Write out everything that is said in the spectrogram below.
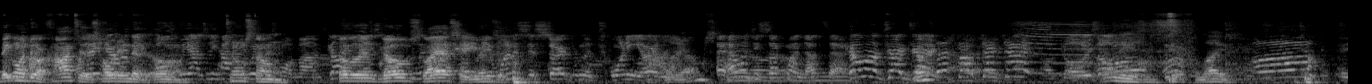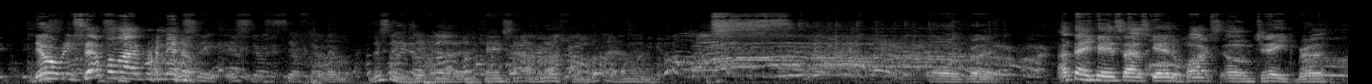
They're gonna do a contest holding the um tombstone. Whoever goes last, it wins You it. want us to start from the 20 yard line. Yeah, Hey, how would you suck my nutsack? Come on, JJ. Let's go, JJ. That niggas is set for life. They already set for life right This now. nigga, this nigga set for, uh, this nigga, uh, can't sign much for. Look at him. Oh, bro. I think KSI scared to box um Jake, bro.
